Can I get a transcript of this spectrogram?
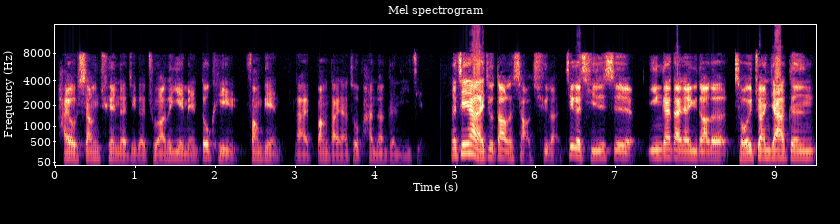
还有商圈的这个主要的页面，都可以方便来帮大家做判断跟理解。那接下来就到了小区了，这个其实是应该大家遇到的所谓专家跟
